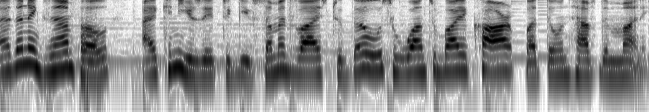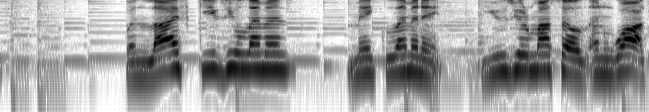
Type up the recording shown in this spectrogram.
As an example, I can use it to give some advice to those who want to buy a car but don't have the money. When life gives you lemons, make lemonade. Use your muscles and walk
